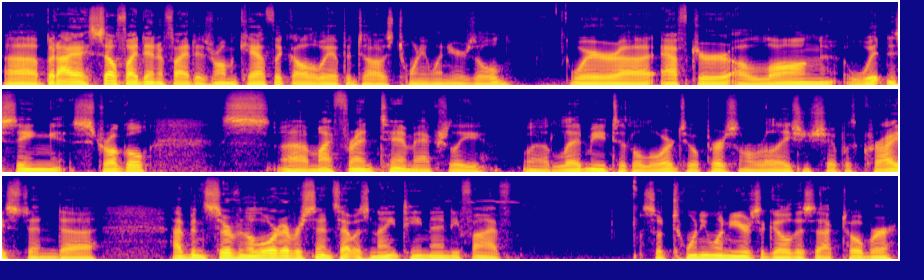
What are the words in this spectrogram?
Uh, but I self-identified as Roman Catholic all the way up until I was 21 years old. Where uh, after a long witnessing struggle, uh, my friend Tim actually uh, led me to the Lord, to a personal relationship with Christ, and uh, I've been serving the Lord ever since. That was 1995. So 21 years ago this October,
